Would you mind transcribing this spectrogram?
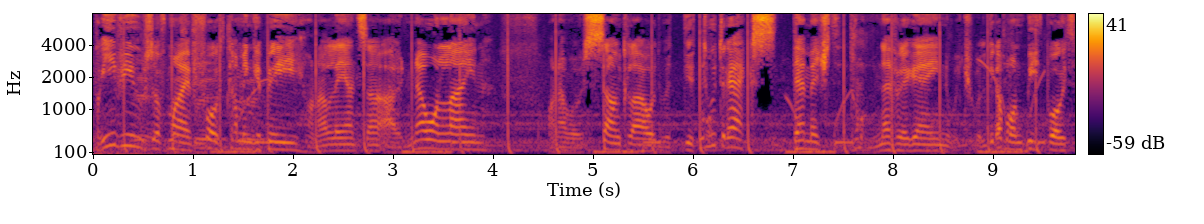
Previews of my forthcoming EP on Alleanza are now online on our SoundCloud with the two tracks, Damaged and Never Again, which will drop on Beatport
